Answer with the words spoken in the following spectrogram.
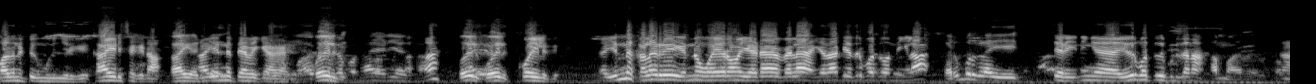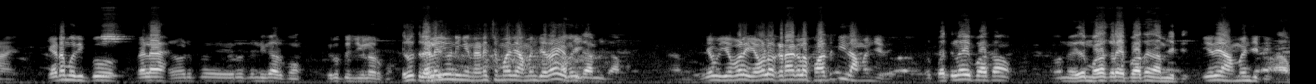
பதினெட்டுக்கு முடிஞ்சிருக்கு. காய் அடிச்ச கிடா என்ன தேவைக்காக? கோயிலுக்கு? கோயில் கோயில் கோயிலுக்கு என்ன கலரு என்ன உயரம் எடை விலை? ஏதாட்டும் எதிர்பார்த்து வந்தீங்களா? கரும்பூர் கடாய் சரி நீங்க எதிர்பார்த்தது இப்படிதானா ஆமா இட மதிப்பு விலை? எடுப்பு இருபத்தஞ்சு கிலோ இருக்கும். இருபத்தஞ்சு கிலோ இருக்கும். இருபத்தி விலையும் நீங்க நினைச்ச மாதிரி அமைஞ்சதா? எப்படி? எவ்- எவ்வளவு எவ்வளவு கிடாக்களை பார்த்துட்டு இது அமைஞ்சது? ஒரு பத்து கிளாய் பார்த்தோம். ஒன்று ஏதோ முதல் கிளாய் பார்த்தோம் அமைஞ்சிட்டு. இதே அமைஞ்சிட்டு.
